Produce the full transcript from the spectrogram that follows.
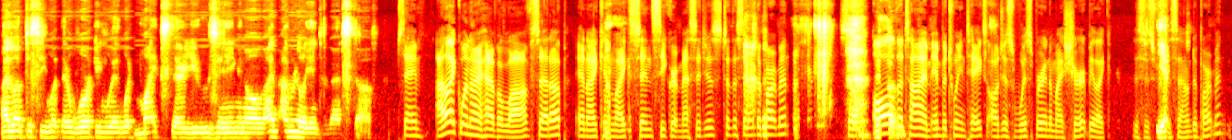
I love to see what they're working with, what mics they're using, and all. I'm, I'm really into that stuff. Same. I like when I have a lav set up and I can like send secret messages to the sound department. So all the time in between takes, I'll just whisper into my shirt, be like, "This is for Yep. the sound department.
